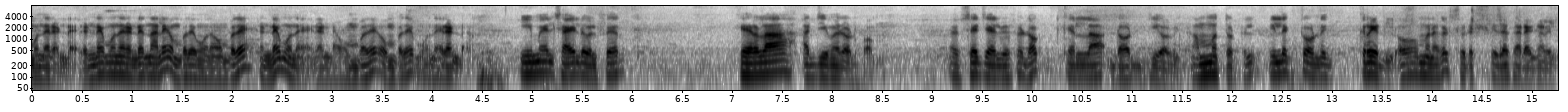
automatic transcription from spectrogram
മൂന്ന് രണ്ട് രണ്ട് മൂന്ന് രണ്ട് നാല് ഒമ്പത് മൂന്ന് ഒമ്പത് രണ്ട് മൂന്ന് രണ്ട് ഒമ്പത് ഒമ്പത് മൂന്ന് രണ്ട്. Email child welfare Kerala at Gmail dot com website child welfare dot Kerala dot അമ്മത്തൊട്ടിൽ ഇലക്ട്രോണിക് ക്രേഡിൽ ഓമനകൾ സുരക്ഷിത കരങ്ങളിൽ.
